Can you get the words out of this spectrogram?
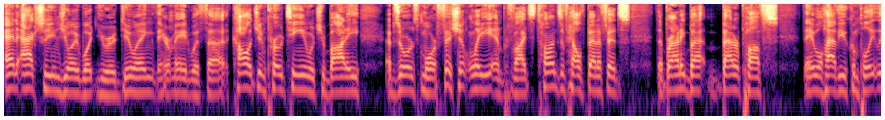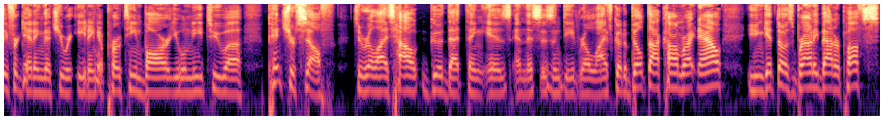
and actually enjoy what you are doing. They're made with uh, collagen protein which your body absorbs more efficiently and provides tons of health benefits. The brownie batter puffs they will have you completely forgetting that you were eating a protein bar. You will need to uh, pinch yourself to realize how good that thing is. And this is indeed real life. Go to built.com right now. You can get those brownie batter puffs.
